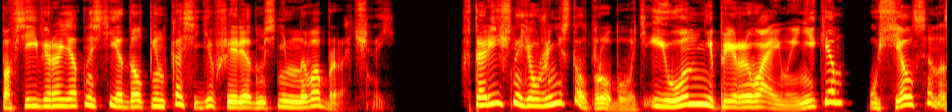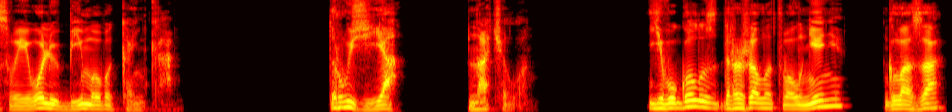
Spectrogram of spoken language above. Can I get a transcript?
По всей вероятности, я дал пинка, сидевшей рядом с ним новобрачной. Вторично я уже не стал пробовать, и он, не прерываемый никем, уселся на своего любимого конька. «Друзья!» — начал он. Его голос дрожал от волнения, глаза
